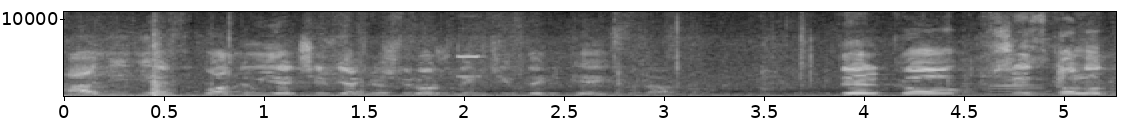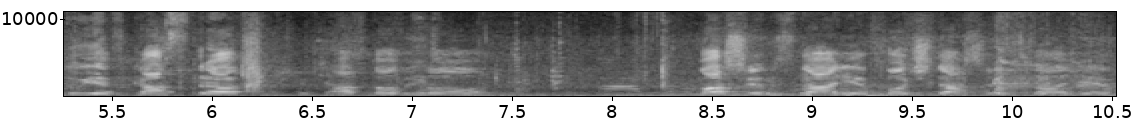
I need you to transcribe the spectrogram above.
ani nie składujecie w jakichś różnych dziwnych miejscach. Tylko wszystko ląduje w kastrach, a to co waszym zdaniem, bądź naszym zdaniem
